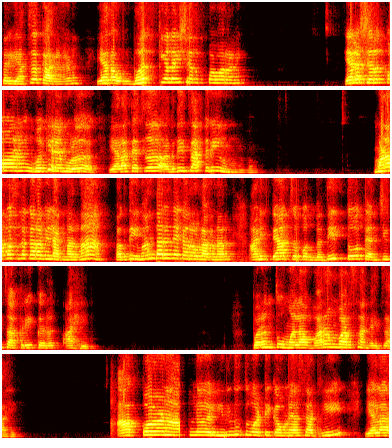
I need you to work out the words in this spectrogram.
तर याचं कारण याला उभंच केलंय शरद पवारांनी. याला शरद पवारांनी उभं केल्यामुळं याला त्याचं अगदी चाकरी मनापासून करावी लागणार ना? अगदी इमानदारीने करावं लागणार. आणि त्याच पद्धतीत तो त्यांची चाकरी करत आहे. परंतु मला वारंवार सांगायचं आहे. आपण आपलं हिंदुत्व टिकवण्यासाठी याला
